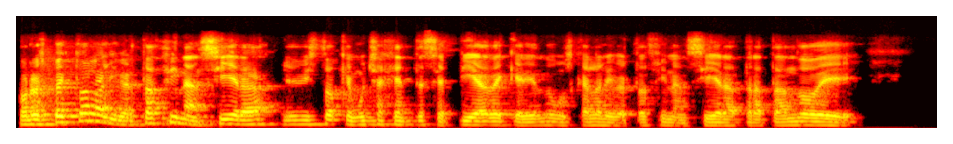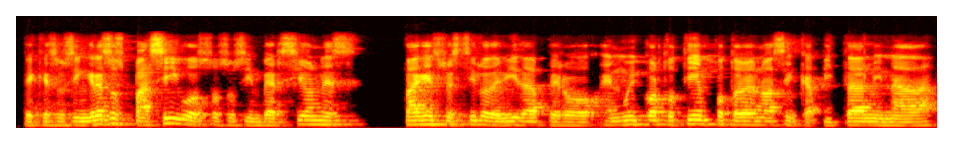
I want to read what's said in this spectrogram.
Con respecto a la libertad financiera, yo he visto que mucha gente se pierde queriendo buscar la libertad financiera, tratando de, de que sus ingresos pasivos o sus inversiones paguen su estilo de vida, pero en muy corto tiempo todavía no hacen capital ni nada.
